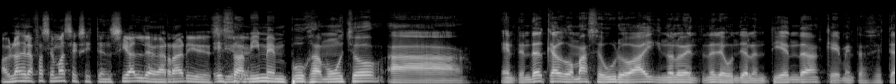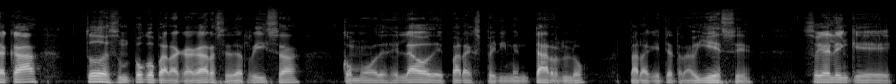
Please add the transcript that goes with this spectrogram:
Hablas de la fase más existencial de agarrar y decir. Eso a mí me empuja mucho a entender que algo más seguro hay y no lo voy a entender y algún día lo entienda, que mientras esté acá todo es un poco para cagarse de risa, como desde el lado de para experimentarlo, para que te atraviese. Soy alguien que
